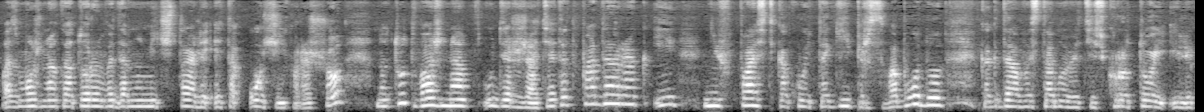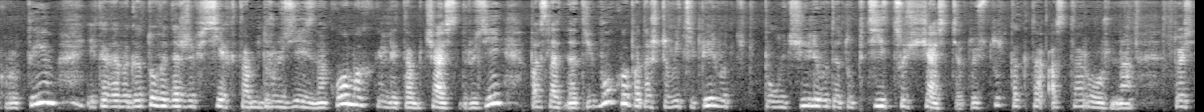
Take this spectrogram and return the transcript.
возможно, о котором вы давно мечтали. Это очень хорошо, но тут важно удержать этот подарок и не впасть в какую-то гиперсвободу, когда вы становитесь крутой или крутым, и когда вы готовы даже всех там друзей, знакомых или там часть друзей послать на три буквы, потому что вы теперь вот получили вот эту птицу счастья. То есть тут как-то осторожно. То есть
